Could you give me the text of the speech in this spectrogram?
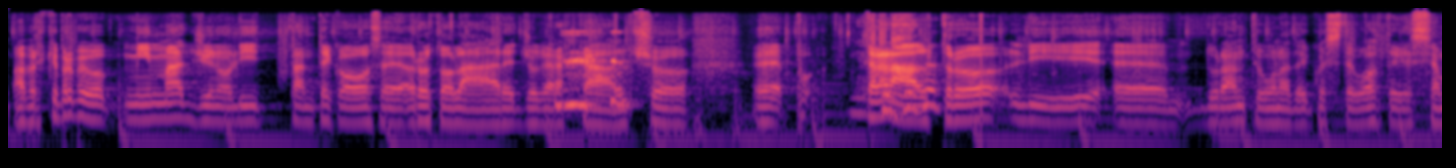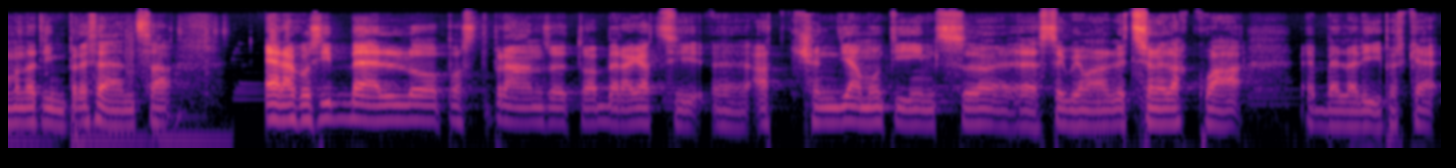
Ma perché proprio mi immagino lì tante cose, rotolare, giocare a calcio. eh, po- tra l'altro lì eh, durante una di queste volte che siamo andati in presenza era così bello post pranzo, ho detto vabbè ragazzi eh, accendiamo Teams, eh, seguiamo la lezione da qua, è bella lì perché è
